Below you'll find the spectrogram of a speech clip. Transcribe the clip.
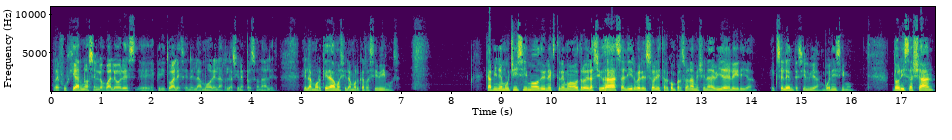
refugiarnos en los valores eh, espirituales, en el amor, en las relaciones personales, el amor que damos y el amor que recibimos. Caminé muchísimo de un extremo a otro de la ciudad, salir, ver el sol y estar con personas me llena de vida y alegría. Excelente, Silvia, buenísimo. Doris Allan,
